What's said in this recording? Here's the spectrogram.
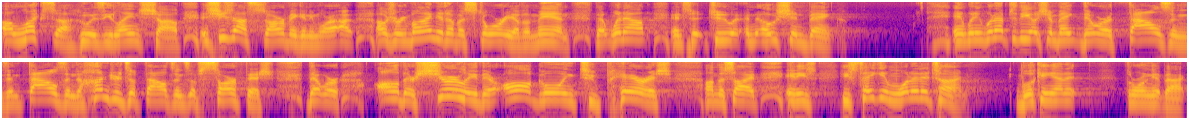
Alexa, who is Elaine's child, she's not starving anymore. I, I was reminded of a story of a man that went out into to an ocean bank and when he went up to the ocean bank, there were thousands and thousands, hundreds of thousands of starfish that were all there. Surely they're all going to perish on the side. And he's, he's taking one at a time, looking at it, throwing it back.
